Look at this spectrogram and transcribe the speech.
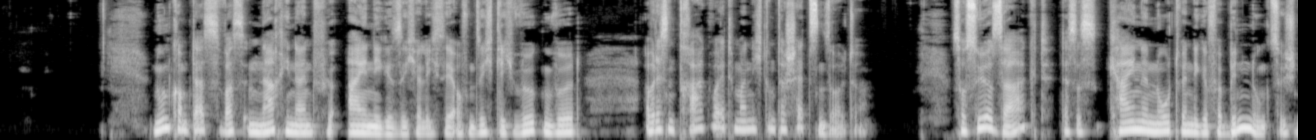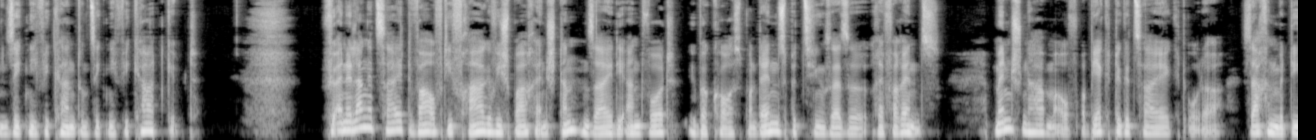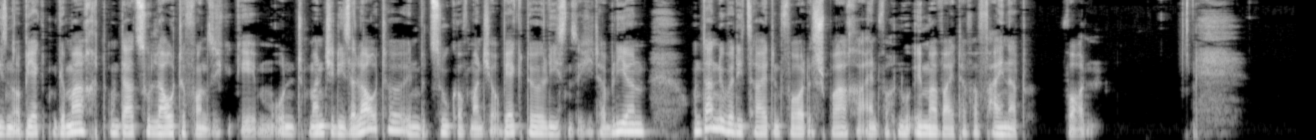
nun kommt das, was im Nachhinein für einige sicherlich sehr offensichtlich wirken wird, aber dessen Tragweite man nicht unterschätzen sollte. Saussure sagt, dass es keine notwendige Verbindung zwischen Signifikant und Signifikat gibt. Für eine lange Zeit war auf die Frage, wie Sprache entstanden sei, die Antwort über Korrespondenz bzw. Referenz. Menschen haben auf Objekte gezeigt oder Sachen mit diesen Objekten gemacht und dazu Laute von sich gegeben. Und manche dieser Laute in Bezug auf manche Objekte ließen sich etablieren und dann über die Zeit in ist Sprache einfach nur immer weiter verfeinert worden.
